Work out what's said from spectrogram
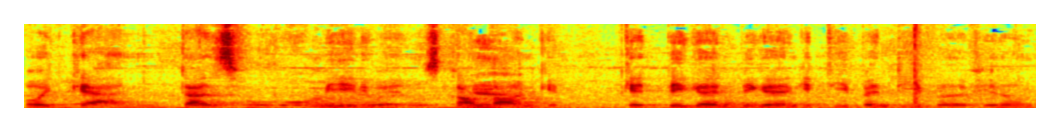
or it can, it does for me anyway. It'll just compound, get, get bigger and bigger and get deeper and deeper if you don't.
